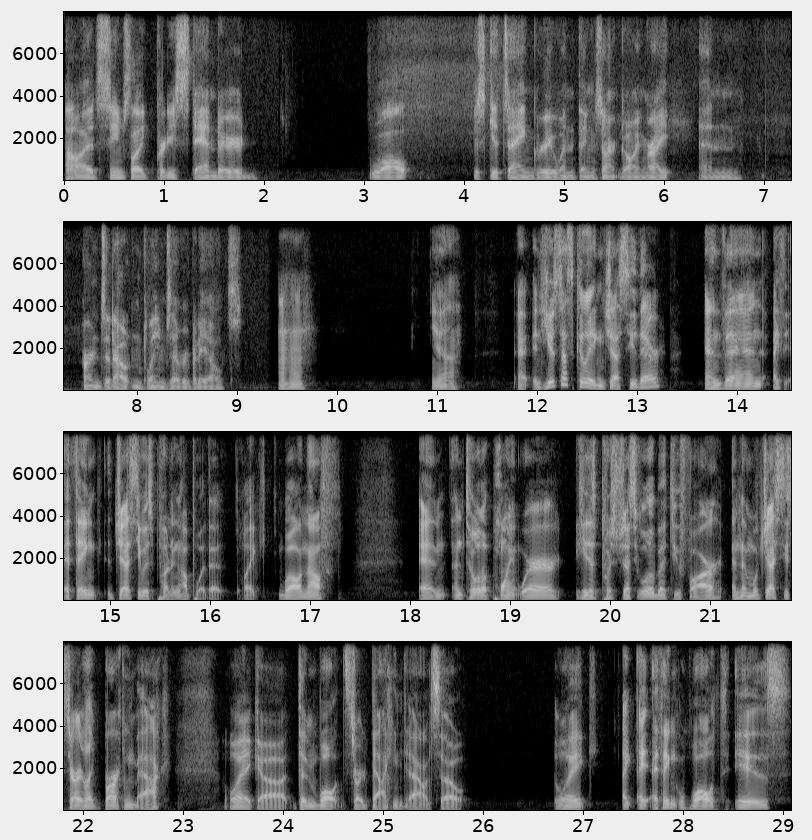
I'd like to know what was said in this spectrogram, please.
Oh, it seems like pretty standard. Walt just gets angry when things aren't going right and turns it out and blames everybody else. Mm-hmm. Yeah, and he was escalating Jesse there, and then I, th- I think Jesse was putting up with it like well enough, and until the point where he just pushed Jesse a little bit too far, and then when Jesse started like barking back, like uh, then Walt started backing down. So, like I I think Walt is.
